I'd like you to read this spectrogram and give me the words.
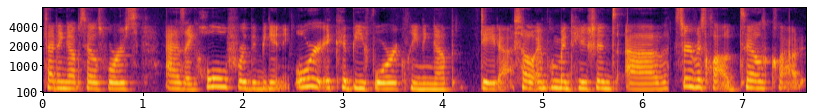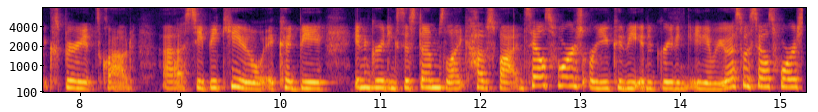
setting up Salesforce as a whole for the beginning, or it could be for cleaning up data. So implementations of Service Cloud, Sales Cloud, Experience Cloud, uh, CPQ. It could be integrating systems like HubSpot and Salesforce, or you could be integrating AWS with Salesforce,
